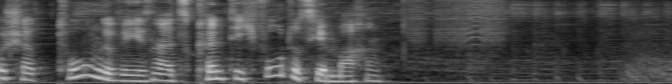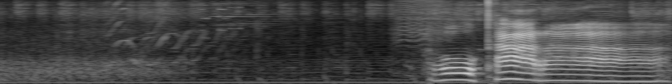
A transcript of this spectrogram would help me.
komischer Ton gewesen, als könnte ich Fotos hier machen. Oh, Kara.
